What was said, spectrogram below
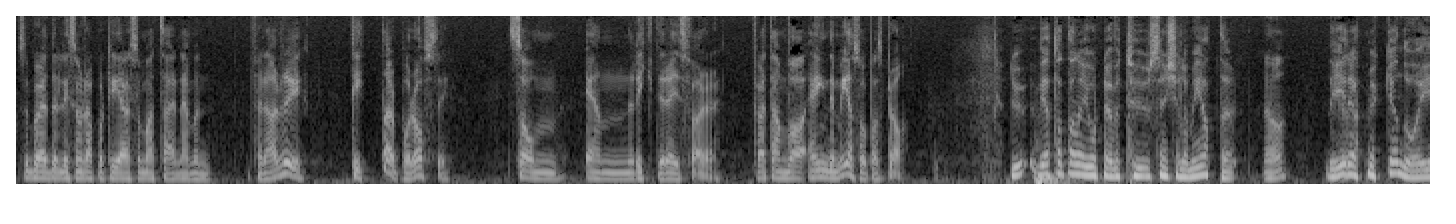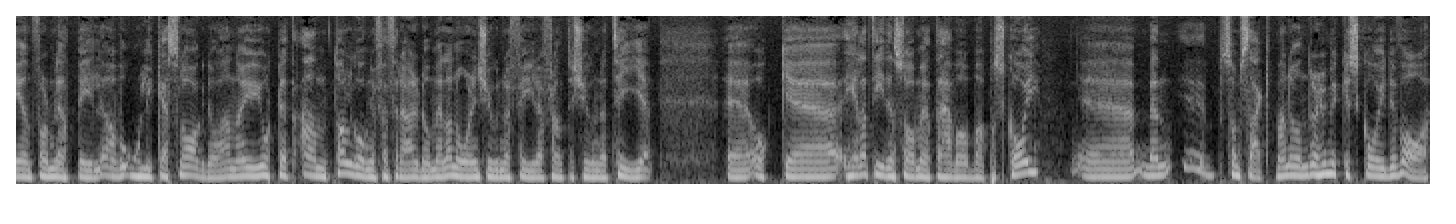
så började det liksom rapporteras om att så här, nej men Ferrari tittar på Rossi som en riktig raceförare för att han var, hängde med så pass bra. Du vet att han har gjort över tusen kilometer. Ja. Det är ja. rätt mycket ändå i en Formel 1-bil av olika slag. Då. Han har ju gjort ett antal gånger för Ferrari då, mellan åren 2004 fram till 2010. Eh, och eh, hela tiden sa man att det här var bara på skoj. Eh, men eh, som sagt, man undrar hur mycket skoj det var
